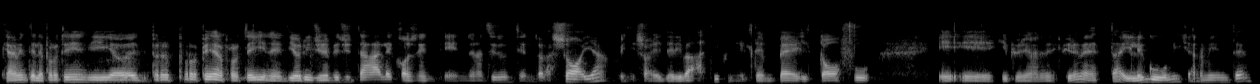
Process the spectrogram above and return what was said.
Chiaramente le proteine di, eh, per, per, proteine di origine vegetale cosa intendo? Innanzitutto intendo la soia, quindi soia e derivati, quindi il tempeh, il tofu e, e chi più ne, più ne metta, i legumi chiaramente,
